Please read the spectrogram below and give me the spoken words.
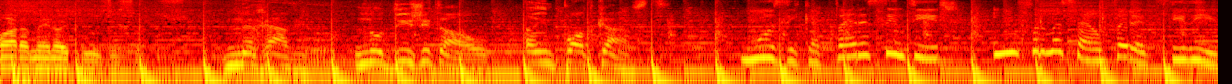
uma hora, meia-noite nos Açores. Na rádio, no digital, em podcast. Música para sentir, informação para decidir.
